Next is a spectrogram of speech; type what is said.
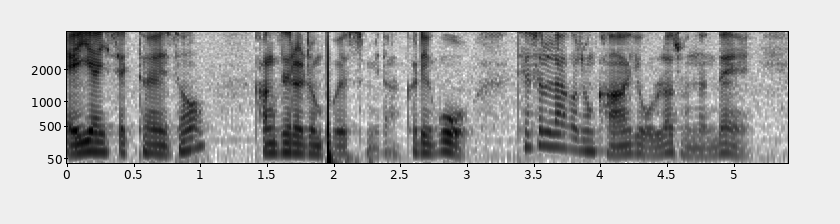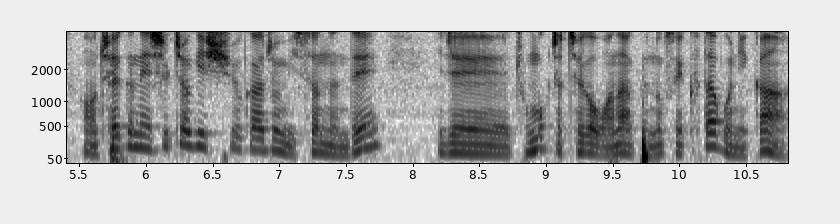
AI 섹터에서 강세를 좀 보였습니다. 그리고 테슬라가 좀 강하게 올라줬는데 어, 최근에 실적 이슈가 좀 있었는데 이제 종목 자체가 워낙 변동성이 크다 보니까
